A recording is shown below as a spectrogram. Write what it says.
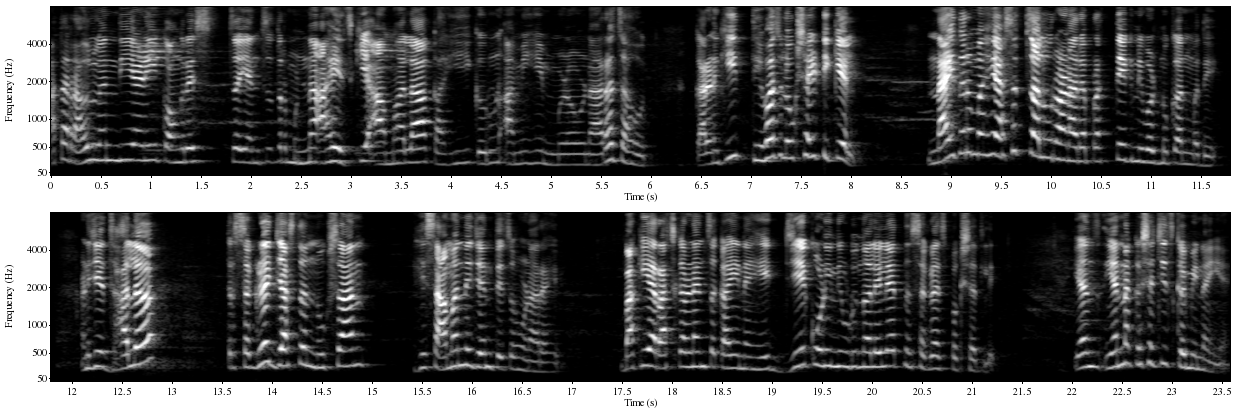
आता राहुल गांधी आणि काँग्रेसचं यांचं तर म्हणणं आहेच की आम्हाला काहीही करून आम्ही हे मिळवणारच आहोत. कारण की तेव्हाच लोकशाही टिकेल. नाहीतर मग हे असंच चालू राहणार आहे प्रत्येक निवडणुकांमध्ये. आणि जे झालं तर सगळ्यात जास्त नुकसान हे सामान्य जनतेचं होणार आहे. बाकी या राजकारण्यांचं काही नाही. हे जे कोणी निवडून आलेले आहेत ना सगळ्याच पक्षातले. यां यांना कशाचीच कमी नाही आहे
